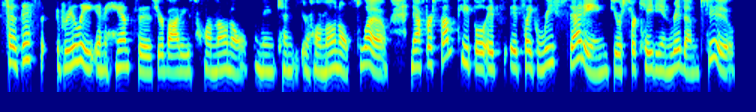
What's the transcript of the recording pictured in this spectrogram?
So this really enhances your body's hormonal i mean can your hormonal flow. Now for some people it's it's like resetting your circadian rhythm too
